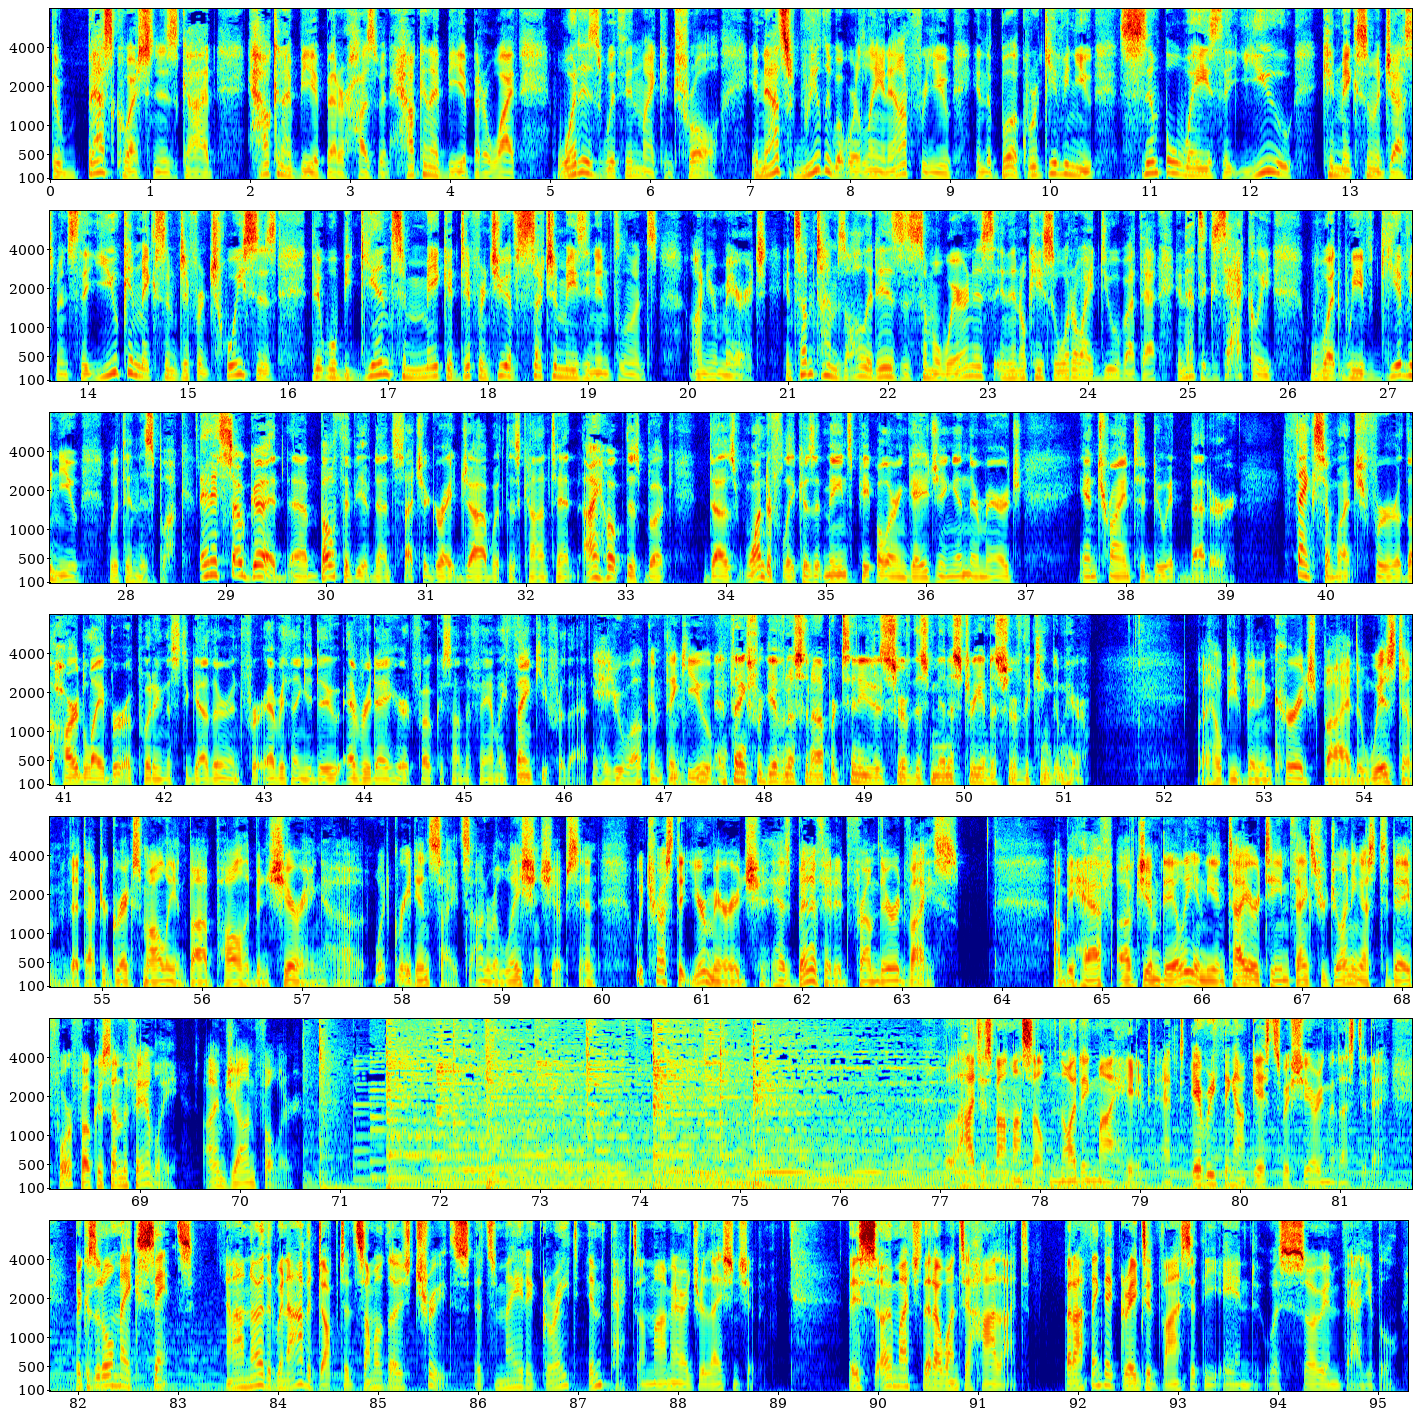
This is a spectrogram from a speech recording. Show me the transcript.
the best question is God, how can I be a better husband? How can I be a better wife? What is within my control? And that's really what we're laying out for you in the book. We're giving you simple ways that you can make some adjustments, that you can make some different choices that will begin to make a difference. You have such amazing influence on your marriage. And sometimes all it is is some awareness, and then, okay, so what do I do about that? And that's exactly what we've given you within this book. And it's so good. Uh, both of you have done such a great job with this content. I hope this book does wonderfully because it means people are engaging in their marriage and trying to do it better. Thanks so much for the hard labor of putting this together and for everything you do every day here at Focus on the Family. Thank you for that. Yeah, you're welcome. Thank yeah. you. And thanks for giving us an opportunity to serve this ministry and to serve the kingdom here. I hope you've been encouraged by the wisdom that Dr. Greg Smalley and Bob Paul have been sharing. Uh, what great insights on relationships, and we trust that your marriage has benefited from their advice. On behalf of Jim Daly and the entire team, thanks for joining us today for Focus on the Family. I'm John Fuller. Well, I just found myself nodding my head at everything our guests were sharing with us today because it all makes sense. And I know that when I've adopted some of those truths, it's made a great impact on my marriage relationship. There's so much that I want to highlight, but I think that Greg's advice at the end was so invaluable.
